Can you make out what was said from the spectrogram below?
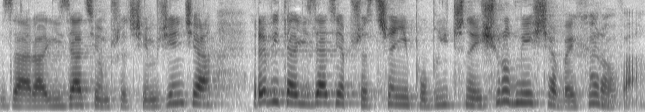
za realizację przedsięwzięcia Rewitalizacja przestrzeni publicznej Śródmieścia Wejherowa.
